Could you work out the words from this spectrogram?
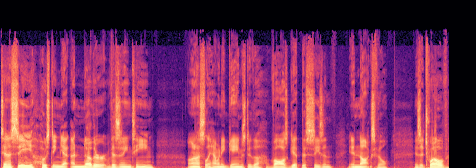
Tennessee hosting yet another visiting team. Honestly, how many games do the Vols get this season in Knoxville? Is it 12?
